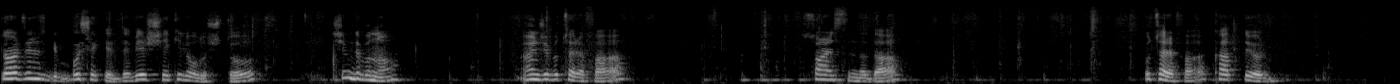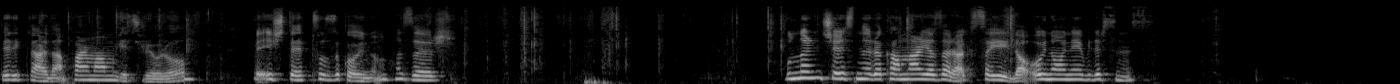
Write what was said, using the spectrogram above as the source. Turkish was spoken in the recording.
Gördüğünüz gibi bu şekilde bir şekil oluştu. Şimdi bunu önce bu tarafa sonrasında da bu tarafa katlıyorum. Deliklerden parmağımı geçiriyorum. Ve işte tuzluk oyunum hazır. Bunların içerisine rakamlar yazarak sayıyla oyun oynayabilirsiniz.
